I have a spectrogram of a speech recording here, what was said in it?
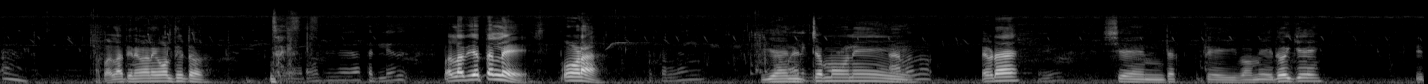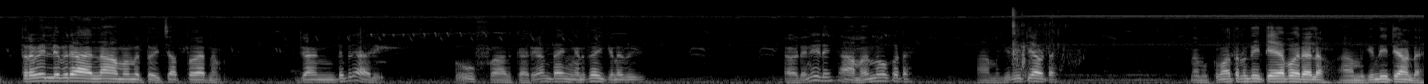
ആ പള്ളത്തിനെ വേണമെങ്കിൽ കൊളത്തിട്ടോ തട്ടില്ലത് പള്ളത്തി എത്തല്ലേ? പോടാ. എന്റെ മോനെ. എവിടെ? ദൈവം ഏത് നോക്കിയേ. ഇത്ര വലിയ ബ്രാലിന് വെച്ച് ചത്ത വരണം രണ്ട് പ്രാൽ ഊഫ് ആൾക്കാർ കണ്ട എങ്ങനെ സഹിക്കണത്? എവിടെ നീട് ആമ നോക്കട്ടെ. ആമയ്ക്ക് തീറ്റയാവട്ടെ. നമുക്ക് മാത്രം തീറ്റയാ പോരാലോ? ആമയ്ക്കും തീറ്റയാവണ്ടേ?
